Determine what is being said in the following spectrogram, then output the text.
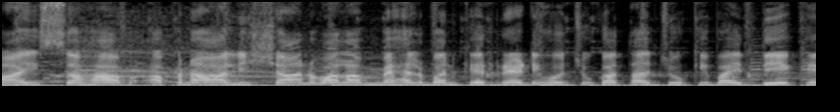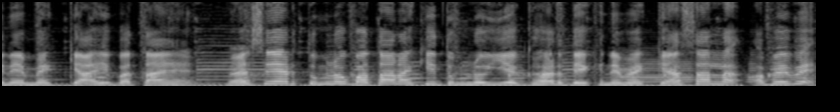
भाई साहब, अपना आलिशान वाला महल बन के रेडी हो चुका था, जो कि भाई देखने में क्या ही बताएँ। वैसे यार, तुम लोग बताना कि तुम लोग ये घर देखने में कैसा लग अबे बे।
